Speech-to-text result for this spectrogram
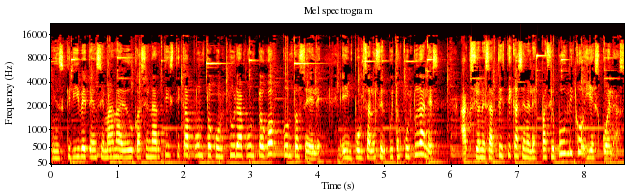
Inscríbete en semana de educación artística.cultura.gov.cl e impulsa los circuitos culturales, acciones artísticas en el espacio público y escuelas.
